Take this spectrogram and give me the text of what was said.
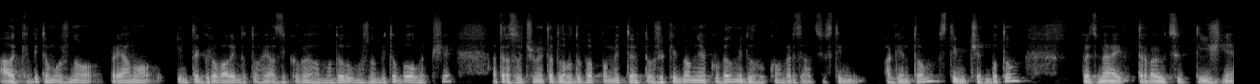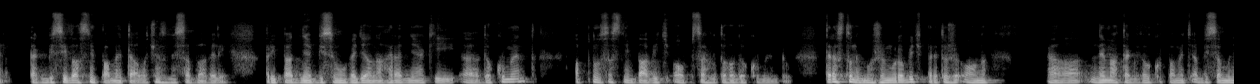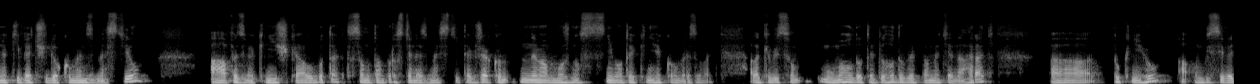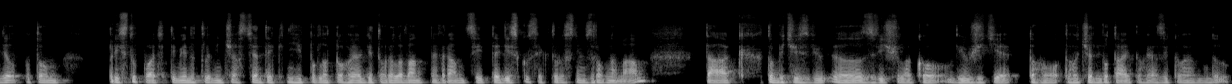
Ale keby to možno priamo integrovali do toho jazykového modelu, možno by to bolo lepšie. A teraz o čom je tá dlhodobá pamäť, to je to, že keď mám nejakú veľmi dlhú konverzáciu s tým agentom, s tým chatbotom, povedzme aj trvajúcu týždne, tak by si vlastne pamätal, o čom sme sa bavili. Prípadne by som mu vedel nahrať nejaký uh, dokument a potom sa s ním baviť o obsahu toho dokumentu. Teraz to nemôžem urobiť, pretože on uh, nemá tak veľkú pamäť, aby sa mu nejaký väčší dokument zmestil a povedzme knížka alebo tak, to sa mu tam proste nezmestí. Takže ako nemám možnosť s ním o tej knihe konverzovať. Ale keby som mu mohol do tej dlhodobej pamäte nahrať uh, tú knihu a on by si vedel potom pristupovať k tým jednotlivým častiam tej knihy podľa toho, jak je to relevantné v rámci tej diskusie, ktorú s ním zrovna mám, tak to by či e, zvýšilo ako využitie toho, toho chatbota aj toho jazykového modelu.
